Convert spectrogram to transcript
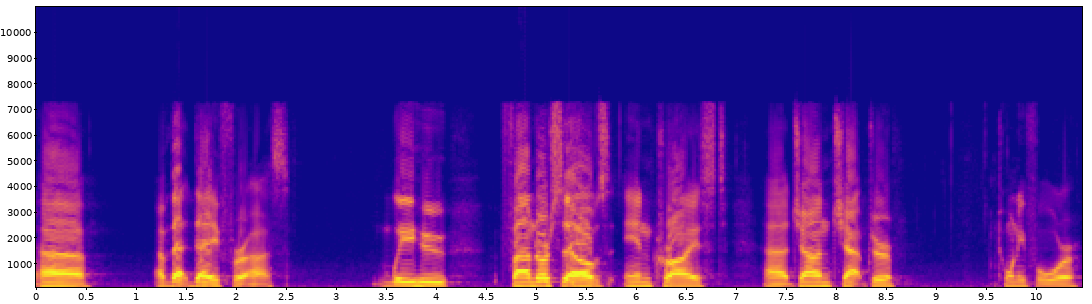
uh, of that day for us. We who find ourselves in Christ. Uh, John chapter 24,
